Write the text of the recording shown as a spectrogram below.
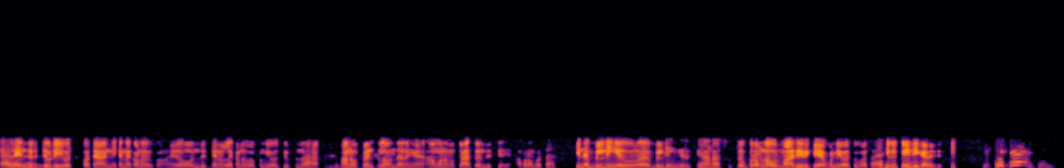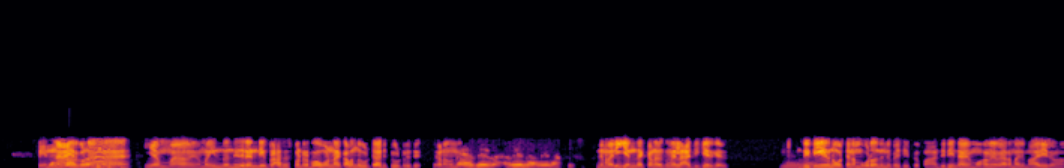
காலைல எந்திரிச்சு அப்படி யோசிச்சு பார்த்தேன் "ஆ, இன்னைக்கு என்ன கனவு? ஏதோ வந்துச்சு நல்ல கனவு அப்படின்னு யோசிச்சுட்டு இருந்தா ஆனா ஃப்ரெண்ட்ஸ் எல்லாம் வந்தானுங்க. ஆமா நம்ம கிளாஸ் வந்துச்சு. அப்புறம் பார்த்தா என்ன பில்டிங் பில்டிங் இருக்கு ஆனா சுற்றுப்புறம்லாம் ஒரு மாதிரி இருக்கே அப்படின்னு யோசிச்சு பார்த்தா இது பிஜி காலேஜ் என்ன ஆயிருக்கும்னா என் மைண்ட் வந்து இது ரெண்டையும் ப்ராசஸ் பண்றப்போ ஒண்ணா கலந்து விட்டு அடிச்சு விட்டுருச்சு அதேதான் இந்த மாதிரி எந்த கனவுக்குமே லாஜிக்கே இருக்காது. திடீர்னு ஒருத்தன் நம்ம கூட வந்து பேசிட்டு இருப்பான். திடீர்னு அவன் முகமே வேற மாதிரி மாறிடும்.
